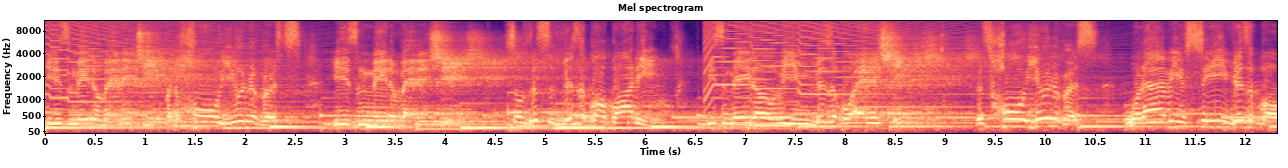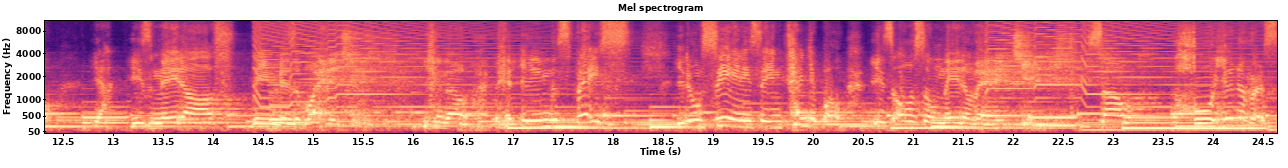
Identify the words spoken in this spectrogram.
is made of energy, but the whole universe is made of energy. So this visible body is made of invisible energy this whole universe, whatever you see visible, yeah, is made of the invisible energy. You know, in the space, you don't see anything tangible. It's also made of energy. So the whole universe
